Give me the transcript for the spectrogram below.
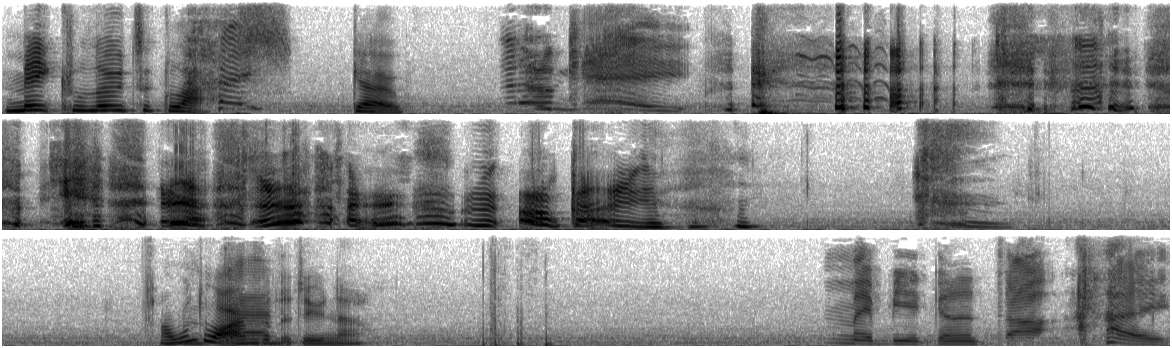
Make loads of glass. Go. Okay. okay. I wonder what I'm gonna do now. You're gonna die.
